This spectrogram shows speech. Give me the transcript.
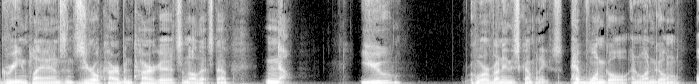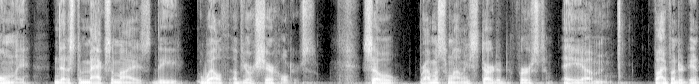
green plans and zero carbon targets and all that stuff. No. You who are running these companies have one goal and one goal only, and that is to maximize the wealth of your shareholders. So Ramaswamy started first a um, 500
